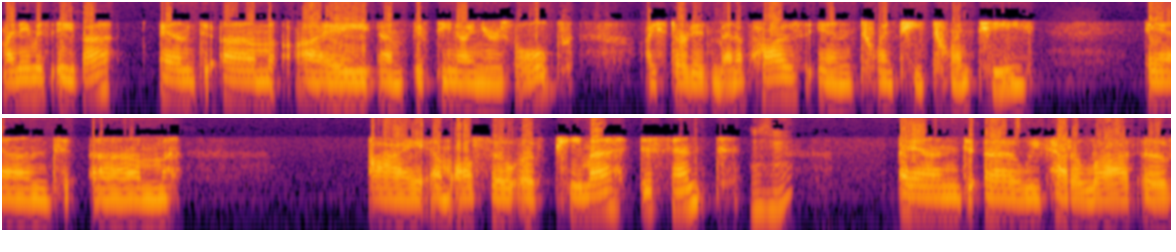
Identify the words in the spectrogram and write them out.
My name is Ava, and um, I am 59 years old. I started menopause in 2020, and um, I am also of Pima descent. Mm-hmm. And uh, we've had a lot of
